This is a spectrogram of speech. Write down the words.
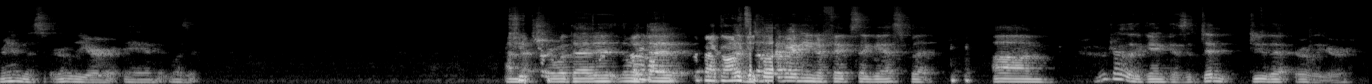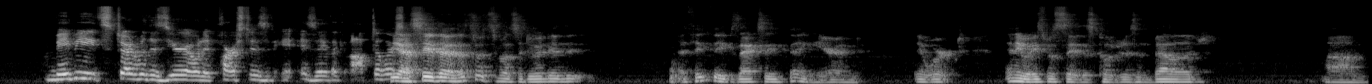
ran this earlier and it wasn't. I'm Should- not sure what that is. I don't What that Put it back on that's a bug I need to fix, I guess. But um, let me try that again because it didn't do that earlier. Maybe it started with a zero and it parsed as, as a like octal or Yeah, something. see that that's what it's supposed to do. I did the, I think the exact same thing here and it worked. Anyways, it's supposed to say this code is invalid. Um,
